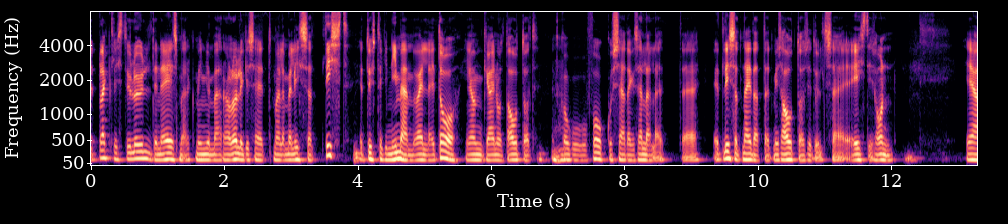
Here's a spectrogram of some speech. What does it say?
et Blacklisti üleüldine eesmärk mingil määral oligi see, et me oleme lihtsalt list, et ühtegi nime me välja ei too ja ongi ainult autod, et mhm. kogu fookus jäädagi sellele, et, et lihtsalt näidata, et mis autosid üldse Eestis on. ja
